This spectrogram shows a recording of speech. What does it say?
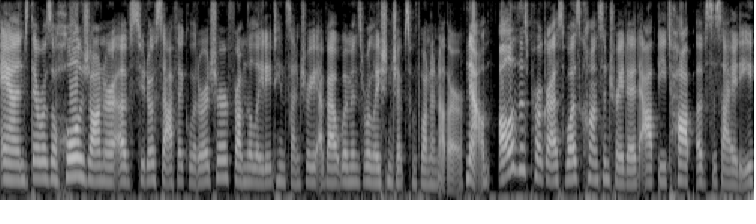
and there was a whole genre of pseudo sapphic literature from the late 18th century about women's relationships with one another. Now, all of this progress was concentrated at the top of society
